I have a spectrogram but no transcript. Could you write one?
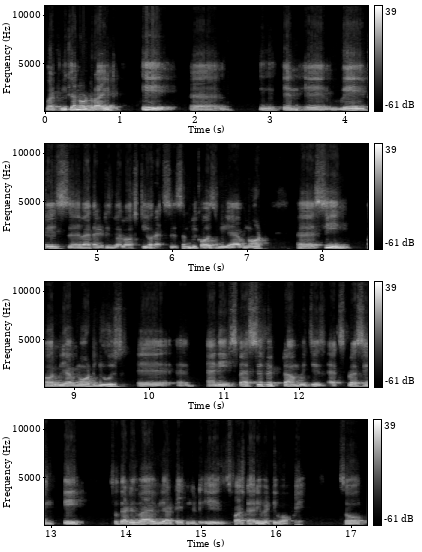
but we cannot write a uh, in a way it is uh, whether it is velocity or acceleration because we have not uh, seen or we have not used a, a, any specific term which is expressing a. So that is why we are taking it a, is first derivative of a. So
